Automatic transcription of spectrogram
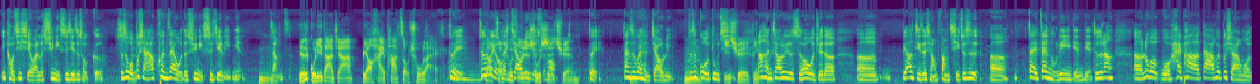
一口气写完了《虚拟世界》这首歌，就是我不想要困在我的虚拟世界里面，嗯这样子。也是鼓励大家不要害怕走出来，对，就是要会有走出自己很焦虑的舒适圈。对，但是会很焦虑，这是过渡期。的确，一定那很焦虑的时候，我觉得呃，不要急着想放弃，就是呃，再再努力一点点，就是让呃，如果我害怕大家会不喜欢我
